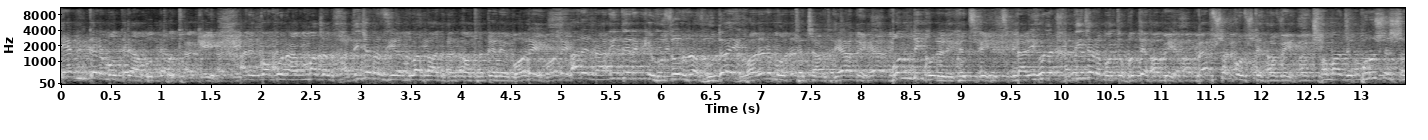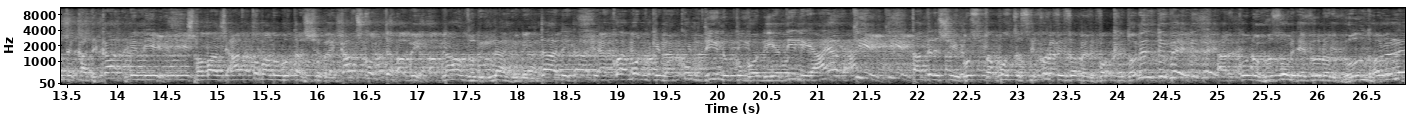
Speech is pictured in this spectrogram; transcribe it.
টেন্টের মধ্যে আবদ্ধ থাকে। আরে কখনো আম্মাজান খাদিজা রাদিয়াল্লাহু আনহার কথা টেনে বলে, আরে নারীদেরকে হুজুররা হুদাই ঘরের মধ্যে চার দেয়ালে বন্দি করে রেখেছে। নারী হলে খাদিজার মতো হতে হবে, ব্যবসা করতে হবে, সমাজে পুরুষের সাথে কাঁধে কাঁধ মিলিয়ে সমাজে আত্মমানবতার সেবায় কাজ করতে হবে। নাউজুবিল্লাহি যালিক এমনকি লাকুম দীনুকুম ওয়ালিয়া দীন এই তাদের সেই সেকুলারিজমের পক্ষে দলিল দিবে। আর কোন হুজুর এগুলোর ভুল ধরলে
